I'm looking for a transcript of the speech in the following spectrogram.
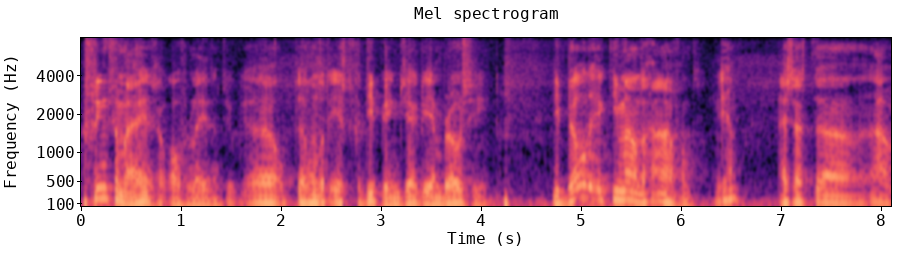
vriend van mij, is ook overleden natuurlijk... eh, op de 101ste verdieping, Jack D. Ambrosi... die belde ik die maandagavond. Ja. Hij zegt, eh, nou,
